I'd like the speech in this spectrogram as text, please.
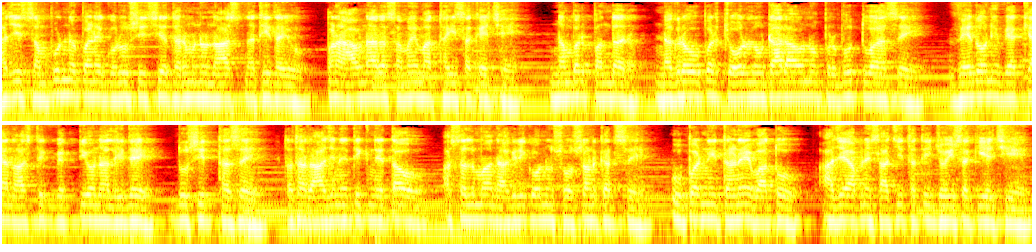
હજી સંપૂર્ણપણે ગુરુ શિષ્ય ધર્મનો નાશ નથી થયો, પણ આવનારા સમયમાં થઈ શકે છે. નંબર પંદર. નગરો ઉપર ચોર લૂંટારાઓનું પ્રભુત્વ હશે. વેદોની વ્યાખ્યા નાસ્તિક વ્યક્તિઓના લીધે દૂષિત થશે તથા રાજનૈતિક નેતાઓ અસલમાં નાગરિકોનું શોષણ કરશે. ઉપરની ત્રણેય વાતો આજે આપણે સાચી થતી જોઈ શકીએ છીએ.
